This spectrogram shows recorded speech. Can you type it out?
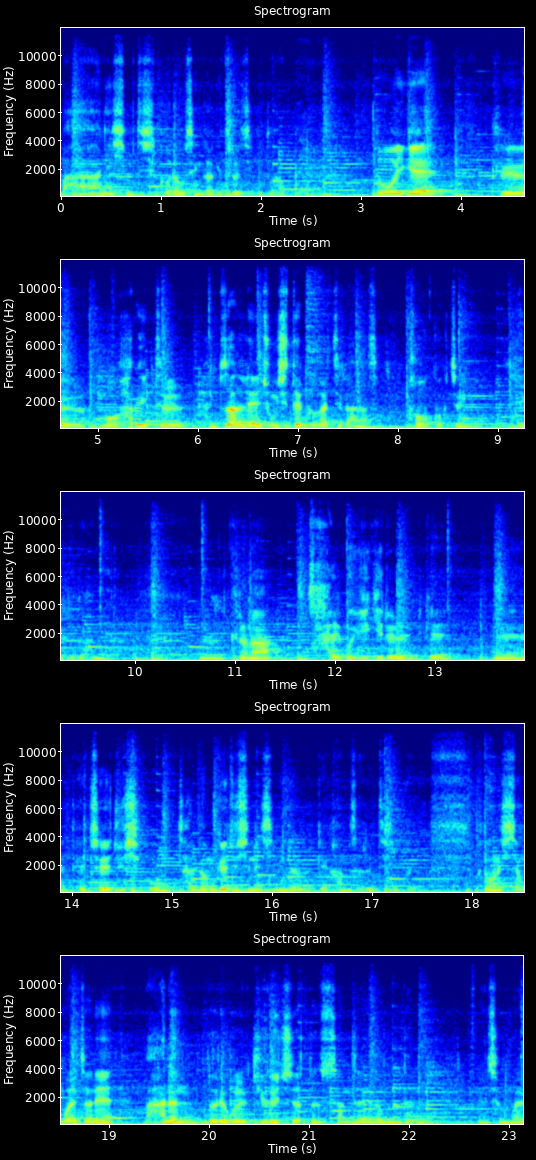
많이 힘드실 거라고 생각이 들어지기도 하고 또 이게 그 뭐 하루 이틀 한두 달 내에 종식될 것 같지가 않아서 더욱 걱정이 되기도 합니다. 음, 그러나 잘 그 위기를 이렇게 예, 대처해 주시고 잘 넘겨주시는 시민 여러분께 감사를 드리고요. 그동안 시정 발전에 많은 노력을 기울여 주셨던 수상자 여러분들 예, 정말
